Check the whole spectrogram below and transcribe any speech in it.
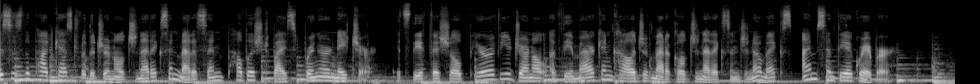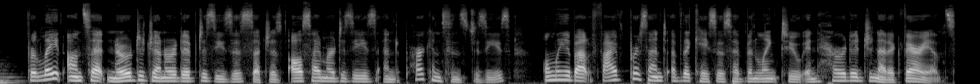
This is the podcast for the journal Genetics and Medicine, published by Springer Nature. It's the official peer reviewed journal of the American College of Medical Genetics and Genomics. I'm Cynthia Graber. For late onset neurodegenerative diseases such as Alzheimer's disease and Parkinson's disease, only about 5% of the cases have been linked to inherited genetic variants.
